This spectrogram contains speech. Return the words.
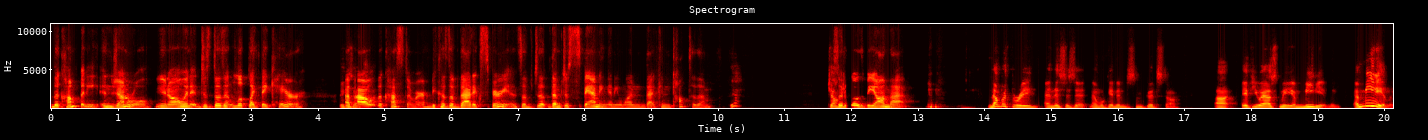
The company in general, you know, and it just doesn't look like they care exactly. about the customer because of that experience of them just spamming anyone that can talk to them. So it goes beyond that. Number three, and this is it, then we'll get into some good stuff. Uh, if you ask me immediately, immediately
